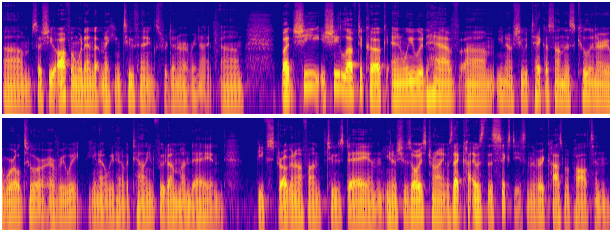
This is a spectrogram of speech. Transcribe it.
Um, so she often would end up making two things for dinner every night. But she she loved to cook, and we would have um, you know she would take us on this culinary world tour every week. You know we'd have Italian food on Monday and beef stroganoff on Tuesday, and you know she was always trying. It was that it was the '60s and the very cosmopolitan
